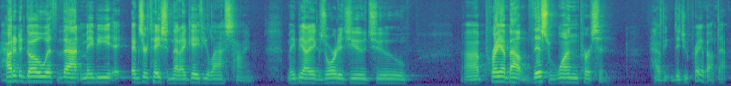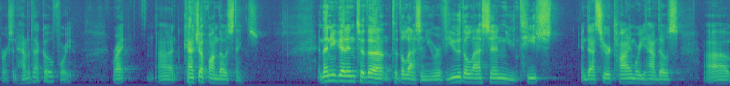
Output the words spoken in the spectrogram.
how did it go with that maybe exhortation that I gave you last time? Maybe I exhorted you to uh, pray about this one person. Have you, did you pray about that person? How did that go for you? Right? Uh, catch up on those things. And then you get into the, to the lesson. You review the lesson, you teach, and that's your time where you have those uh,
